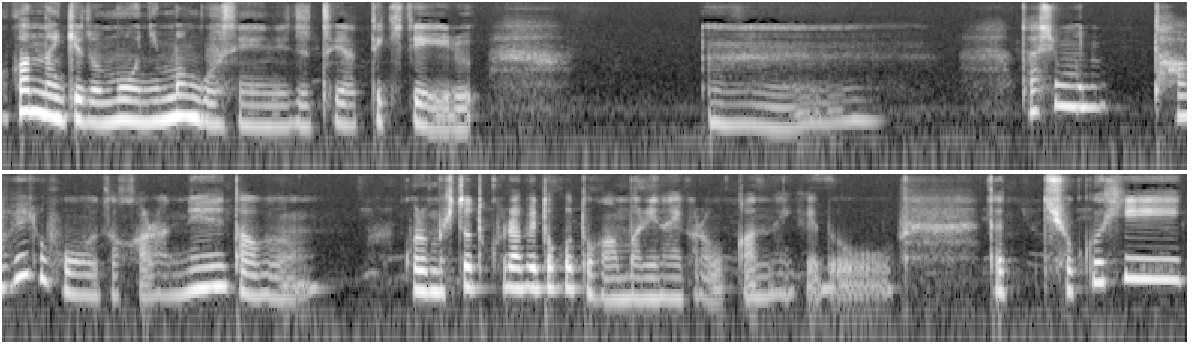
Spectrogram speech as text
わかんないけどもう2万5千円でずっとやってきている。うん。私も食べる方だからね多分。これも人と比べたことがあんまりないから分かんないけどだ食費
